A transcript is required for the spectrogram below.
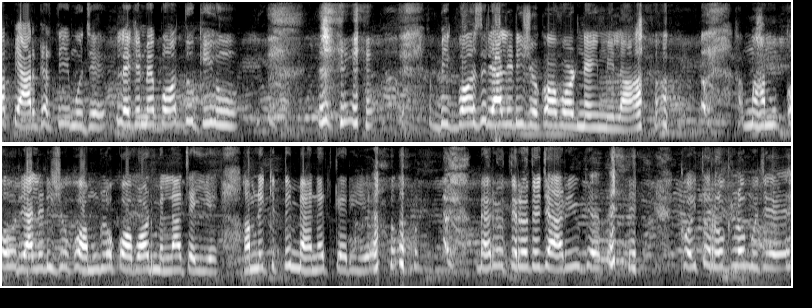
तब प्यार करती है मुझे, लेकिन मैं बहुत दुखी हूँ। बिग बॉस रियलिटी शो को अवार्ड नहीं मिला। हम हमको रियलिटी शो को, हम लोग को अवार्ड मिलना चाहिए। हमने कितनी मेहनत करी है। मैं रोते रोते जा रही हूँ घर। कोई तो रोक लो मुझे।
